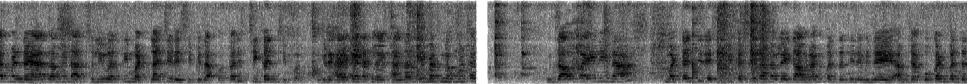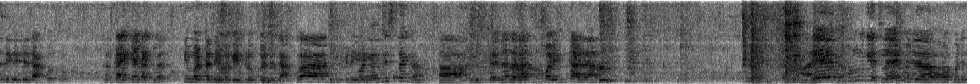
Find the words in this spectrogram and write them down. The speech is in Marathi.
नमस्कार मंडळी आज आम्ही ना चुलीवरती मटणाची रेसिपी दाखवतो आणि चिकनची पण. इकडे काय काय टाकलं हे सांगा हे मटण. मटण जाऊबाईनी ना मटनची रेसिपी कशी बनवली गावरान पद्धतीने म्हणजे आमच्या कोकण पद्धतीने ते दाखवतो. तर काय काय टाकलं? की मटन हे बघ इकडे उकडे दाखवा इकडे. मटण दिसतंय का? हा दिसतंय ना जरा पैस काढा. घेतलंय म्हणजे म्हणजे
